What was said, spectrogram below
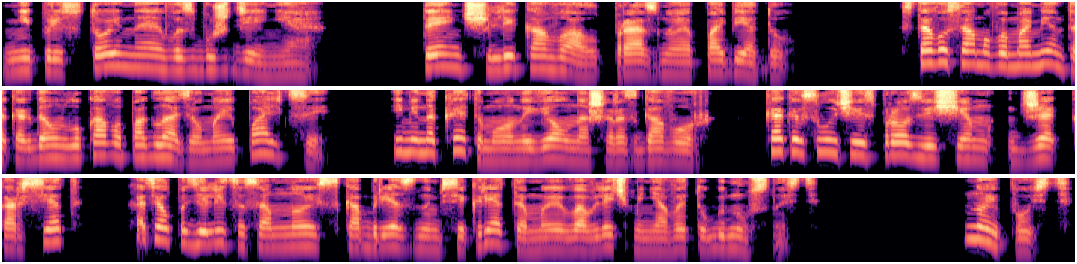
Непристойное возбуждение. Тенч ликовал, празднуя победу. С того самого момента, когда он лукаво погладил мои пальцы, именно к этому он и вел наш разговор. Как и в случае с прозвищем Джек Корсет, хотел поделиться со мной скобрезным секретом и вовлечь меня в эту гнусность. Ну и пусть.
